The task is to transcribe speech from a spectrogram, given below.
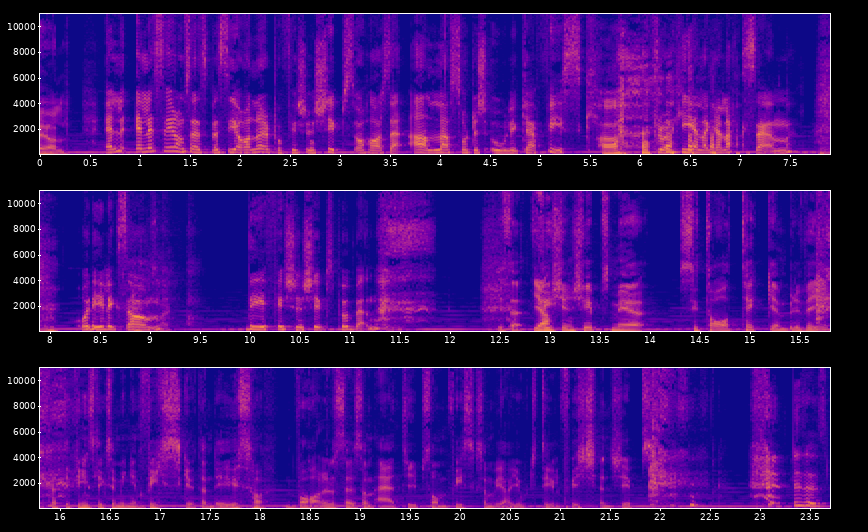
Öl. Eller, eller så är de så här specialare på fish and chips och har så här alla sorters olika fisk Ah. från hela galaxen. Och det är liksom, det är fish and chips-puben. Ja. Fish and chips med citattecken bredvid, för att det finns liksom ingen fisk, utan det är ju så varelser som är typ som fisk som vi har gjort till fish and chips. Precis.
